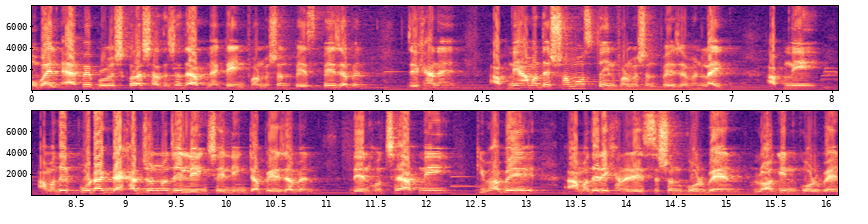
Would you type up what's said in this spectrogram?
মোবাইল অ্যাপে প্রবেশ করার সাথে সাথে আপনি একটা ইনফরমেশন পেজ পেয়ে যাবেন, যেখানে আপনি আমাদের সমস্ত ইনফরমেশন পেয়ে যাবেন। লাইক আপনি আমাদের প্রোডাক্ট দেখার জন্য যে লিঙ্ক সেই লিঙ্কটা পেয়ে যাবেন। দেন হচ্ছে আপনি কীভাবে আমাদের এখানে রেজিস্ট্রেশন করবেন লগ ইন করবেন,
